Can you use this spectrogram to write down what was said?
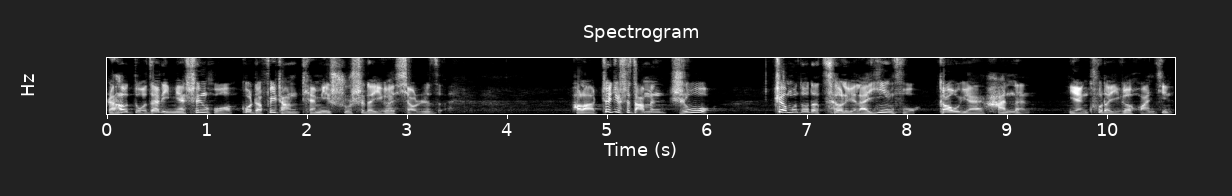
然后躲在里面生活，过着非常甜蜜舒适的一个小日子。好了，这就是咱们植物这么多的策略来应付高原寒冷严酷的一个环境。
